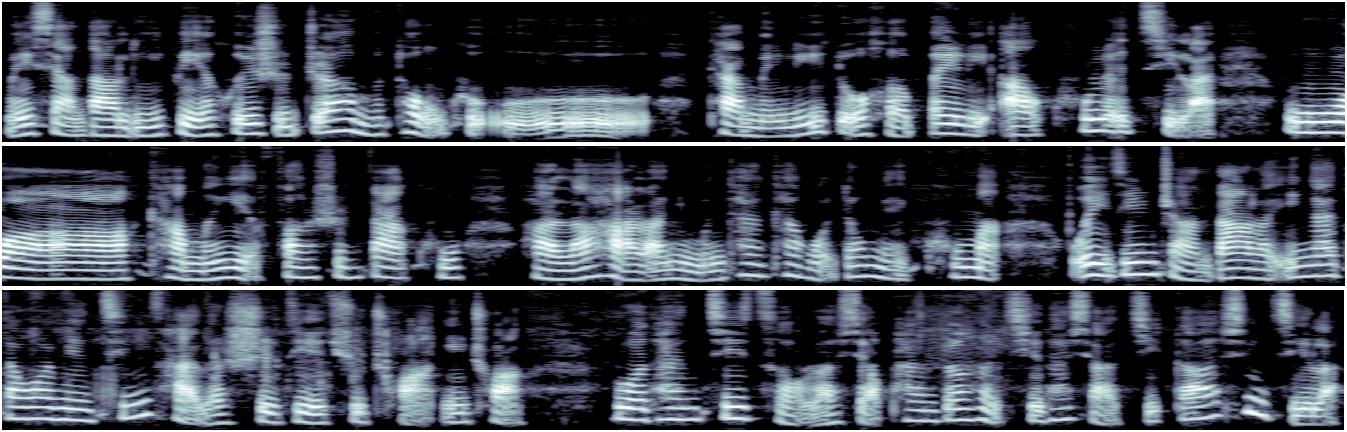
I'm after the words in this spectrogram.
没想到离别会是这么痛苦。卡梅利多和贝里奥哭了起来，哇！卡门也放声大哭。好了好了，你们看看我都没哭嘛，我已经长大了，应该到外面精彩的世界去闯一闯。落汤鸡走了，小胖墩和其他小鸡高兴极了，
